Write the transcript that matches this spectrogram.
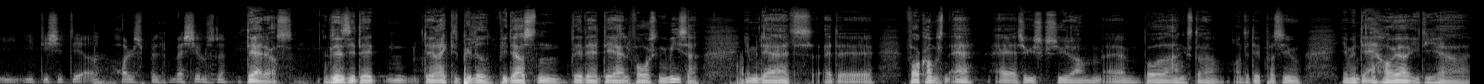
i, i decideret holdspil. Hvad siger du til det? Det er det også. Jeg vil sige, det, det er et rigtigt billede, fordi det er også sådan, det, det, det al forskning viser, jamen det er, at, at øh, forekomsten af, af psykisk sygdom, øh, både angst og, og det depressive, jamen det er højere i de her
